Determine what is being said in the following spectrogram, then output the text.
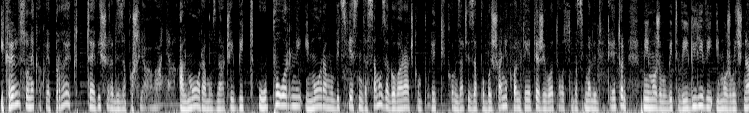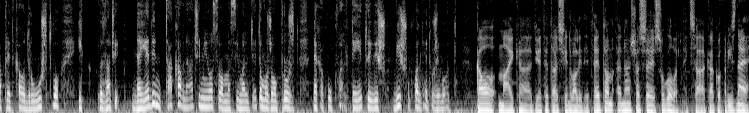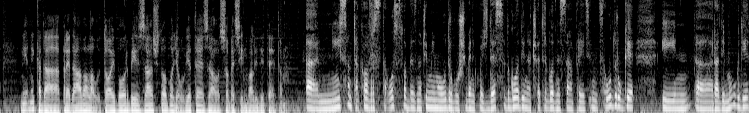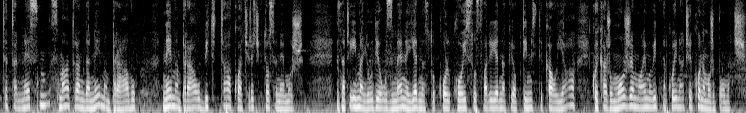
I krenuli su nekakve projekte više radi zapošljavanja, ali moramo znači biti uporni i moramo biti svjesni da samo zagovaračkom politikom, znači za poboljšanje kvalitete života osoba s invaliditetom, mi možemo biti vidljivi i možemo ići naprijed kao društvo i znači na jedin takav način mi osobama s invaliditetom možemo pružiti nekakvu kvalitetu i višu, višu kvalitetu života. Kao majka djeteta s invaliditetom, naša se sugovornica, kako priznaje, nije nikada predavala u toj borbi za što bolje uvjete za osobe s invaliditetom. E, nisam takva vrsta osobe, znači mi imamo udrugu u Šibeniku već deset godina, četiri godine sam predsjednica udruge i e, radi mog djeteta ne sm- smatram da nemam pravu, nemam pravo biti ta koja će reći to se ne može. Znači ima ljudi uz mene jednasto ko- koji su u stvari jednaki optimisti kao ja, koji kažu možemo, ajmo vidjeti na koji način ko nam može pomoći.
